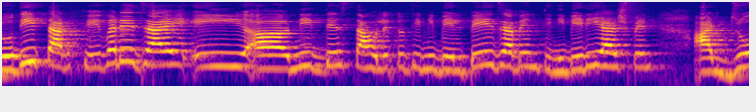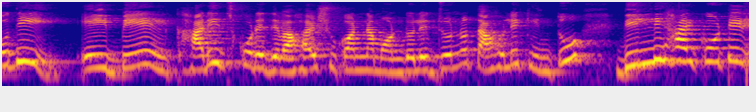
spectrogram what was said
যদি তার ফেভারে যায় এই নির্দেশ, তাহলে তো তিনি বেল পেয়ে যাবেন, তিনি বেরিয়ে আসবেন। আর যদি এই বেল খারিজ করে দেওয়া হয় সুকন্যা মণ্ডলের জন্য, তাহলে কিন্তু দিল্লি হাইকোর্টের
